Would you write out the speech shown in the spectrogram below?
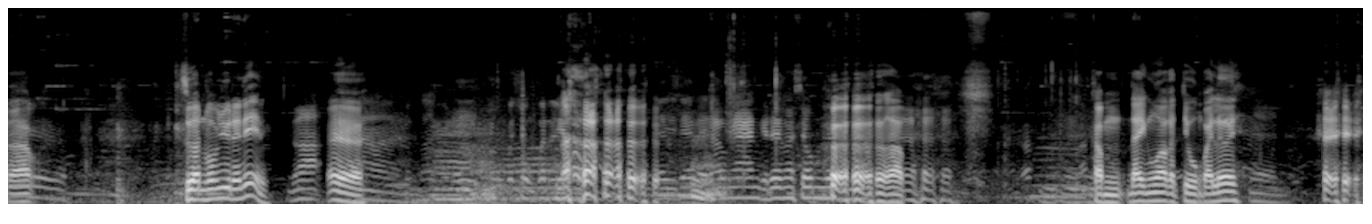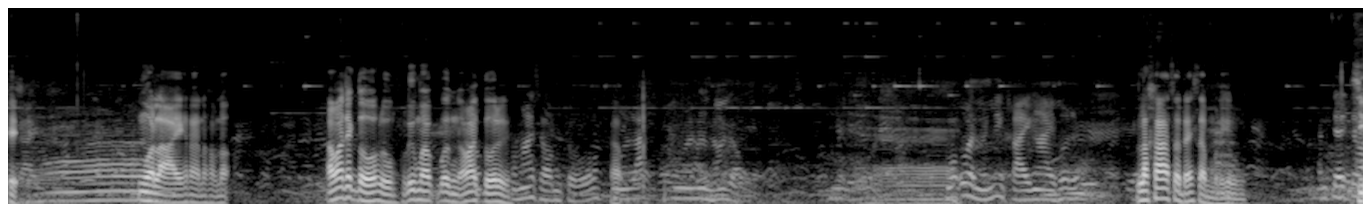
ครับ ส่วนผมอยู่ในนี่ละเออไปส่งกันเลยได้ไปทำงานก็ได้มาชมเลยครับคำได้งัวกับจูงไปเลยแม่นไก่งัวลายขนาดนั้นครับเนาะเอามาจากตัวลุงลืมมาเบิ่งเอามาจากตัวเลยประมาณสองตัวครับมันรักมันนั่นเขาดอกหัวอ้วนเหมือนนี่ขายง่ายเพื่อนเลยราคาเท่าไดสัมมุนี่ลุงอันเจ๊สี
